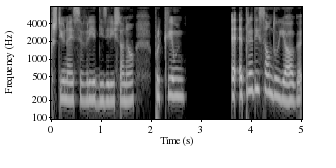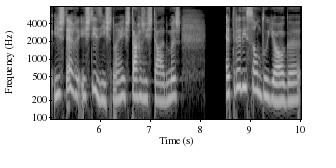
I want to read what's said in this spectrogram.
questionei se haveria de dizer isto ou não, porque hum, a, a tradição do yoga, isto, é, isto existe, não é? Isto está registado, mas a tradição do yoga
